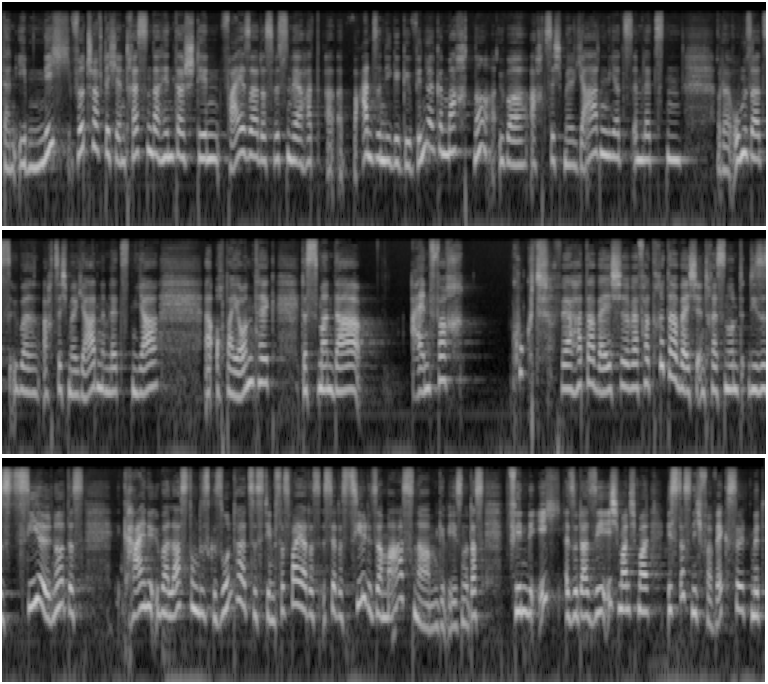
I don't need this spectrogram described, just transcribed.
dann eben nicht wirtschaftliche Interessen dahinter stehen. Pfizer, das wissen wir, hat äh, wahnsinnige Gewinne gemacht, ne? über 80 Milliarden jetzt im letzten oder Umsatz über 80 Milliarden im letzten Jahr, äh, auch BioNTech, dass man da einfach guckt, wer hat da welche, wer vertritt da welche Interessen und dieses Ziel, ne, dass keine Überlastung des Gesundheitssystems, das war ja, das ist ja das Ziel dieser Maßnahmen gewesen und das finde ich, also da sehe ich manchmal, ist das nicht verwechselt mit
